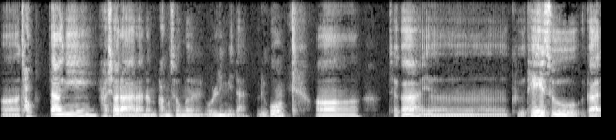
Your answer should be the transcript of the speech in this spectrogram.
어, 적당히 하셔라라는 방송을 올립니다. 그리고 어 제가 어, 그 대수 그러니까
